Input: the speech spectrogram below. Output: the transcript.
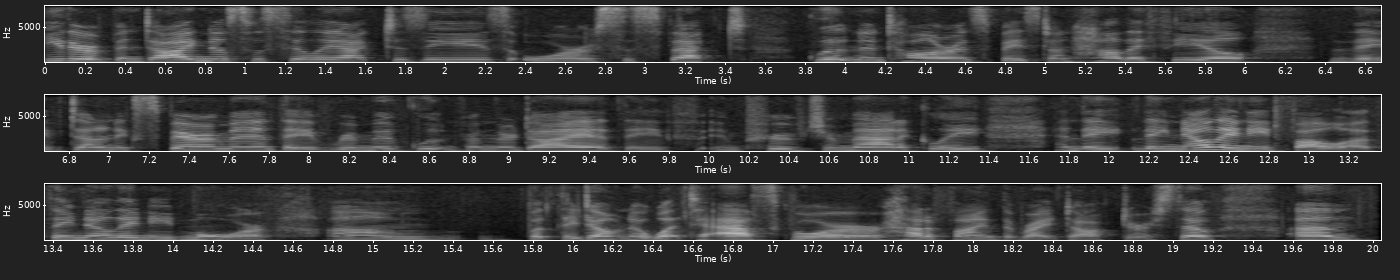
either have been diagnosed with celiac disease or suspect gluten intolerance based on how they feel They've done an experiment, they've removed gluten from their diet, they've improved dramatically, and they, they know they need follow-up. They know they need more, um, but they don't know what to ask for or how to find the right doctor. So um,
